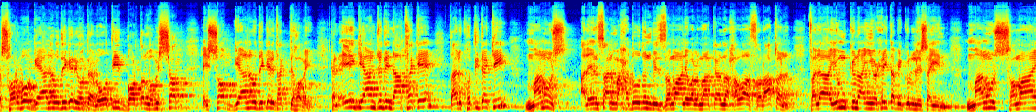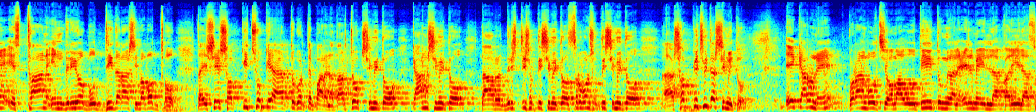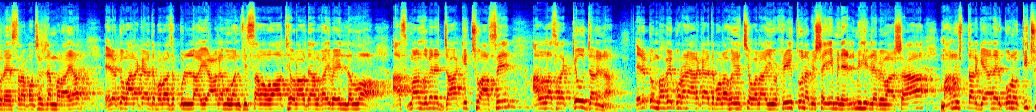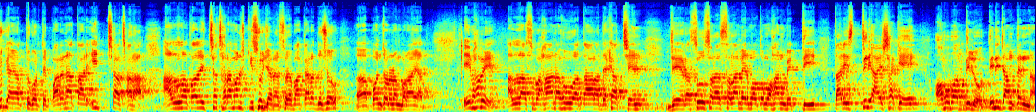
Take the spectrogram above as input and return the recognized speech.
সর্বজ্ঞানের অধিকারী হতে হবে। অতীত, বর্তমান, ভবিষ্যৎ, এই সব জ্ঞানের অধিকারী থাকতে হবে। কারণ এই জ্ঞান যদি না থাকে, তাহলে ক্ষতিটা কি? মানুষ আল محدود بالزمان والمكان والحواس والعقل فلا يمكن ان يحيط بكل شيء মানুষ সময়, স্থান, ইন্দ্রিয়, বুদ্ধি দ্বারা সীমাবদ্ধ, তাই সে সবকিছুকে আয়ত্ত করতে পারে না। তার চোখ সীমিত, কান সীমিত, তার দৃষ্টিশক্তি সীমিত শ্রবণ শক্তি সীমিত সব কিছুই তার সীমিত। এই কারণে কোরআন বলছে, ওমা উতি তুমিনাল ইলমে ইল্লা কালিলা। সূরা ইসরা 85 নম্বর আয়াত, এরকম আরেক আয়াতে বলা আছে কুল্লা ইয়ালামু মান ফিস সামাওয়াতি ওয়াল আরদি আল গায়বা ইল্লাল্লাহ। আসমান জমিনে যা কিছু আছে আল্লাহ ছাড়া কেউ জানে না। এরকম ভাবে কোরআনে আরেক আয়াতে বলা হয়েছে, ওয়ালা ইউহিতুনা বিশাইইন মিন ইলমিহি ইল্লা বিমা শাআ। মানুষ তার জ্ঞানের কোনো কিছুকে আয়ত্ত করতে পারে না, তার ইচ্ছা ছাড়া। আল্লাহ তার ইচ্ছা ছাড়া মানুষ কিছুই জানে না। সূরা বাকারা 255 নম্বর আয়াত। এইভাবে আল্লাহ ওয়া তাআলা দেখাচ্ছেন যে রাসূল আলাইহি সাল্লামের মতো মহান ব্যক্তি তার স্ত্রী আয়েশাকে অপবাদ দিল। তিনি জানতেন না।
